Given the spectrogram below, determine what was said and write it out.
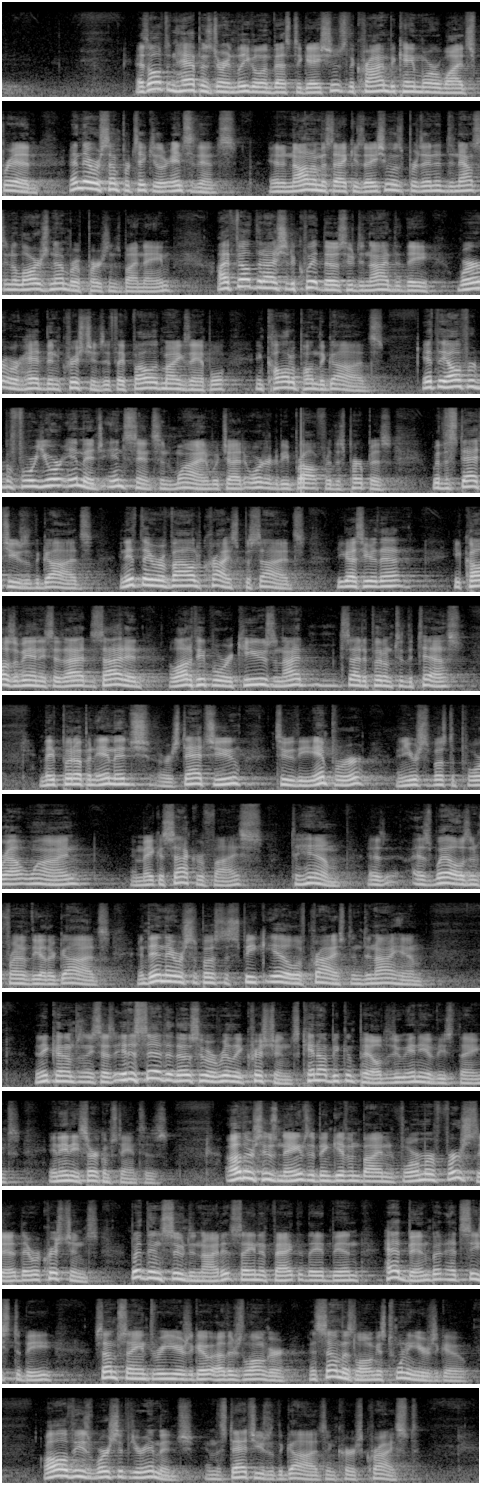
As often happens during legal investigations, the crime became more widespread, and there were some particular incidents. An anonymous accusation was presented denouncing a large number of persons by name. I felt that I should acquit those who denied that they were or had been Christians if they followed my example and called upon the gods. If they offered before your image incense and wine, which I had ordered to be brought for this purpose, with the statues of the gods, and if they reviled Christ besides. You guys hear that? He calls them in. He says, I decided a lot of people were accused, and I decided to put them to the test. And they put up an image or statue to the emperor, and you're supposed to pour out wine and make a sacrifice to him as, as well as in front of the other gods. And then they were supposed to speak ill of Christ and deny him. Then he comes and he says, It is said that those who are really Christians cannot be compelled to do any of these things in any circumstances. Others whose names have been given by an informer first said they were Christians, but then soon denied it, saying in fact that they had been, had been, but had ceased to be, some saying three years ago, others longer, and some as long as 20 years ago. All of these worship your image and the statues of the gods and curse Christ.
